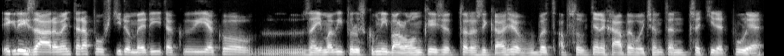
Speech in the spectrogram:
I když zároveň teda pouští do médií takový jako mm, zajímavý průzkumný balónky, že teda říká, že vůbec absolutně nechápe, o čem ten třetí Deadpool je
